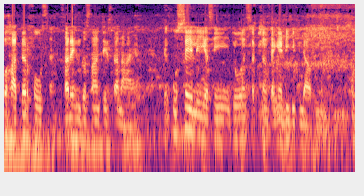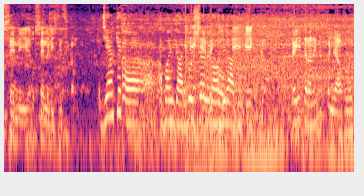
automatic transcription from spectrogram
ਬਹਾਦਰ ਫੋਰਸ ਹੈ। ਸਾਰੇ ਹਿੰਦੁਸਤਾਨ 'ਚ ਇਸ ਦਾ ਨਾਮ ਹੈ। ਤੇ ਉਸੇ ਲਈ ਅਸੀਂ ਜੋ ਇਨਸਟਰਕਸ਼ਨਸ ਹੈਗੀਆਂ ਡੀਜੀ ਪੰਜਾਬ ਦੀ ਉਸੇ ਲਈ ਉਸੇ ਲੜੀ 'ਚ ਅਸੀਂ ਕੰਮ ਕਰ ਰਹੇ ਹਾਂ। ਜੇ ਕਿ ਆਪਾਂ ਕਾਰਪੋਰੇਸ਼ਨ ਲਗਾਉਣ ਦੀ ਰਾਤ ਇੱਕ ਕਈ ਤਰ੍ਹਾਂ ਦੀ ਨਾ ਪੰਜਾਬ ਪੁਲਿਸ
